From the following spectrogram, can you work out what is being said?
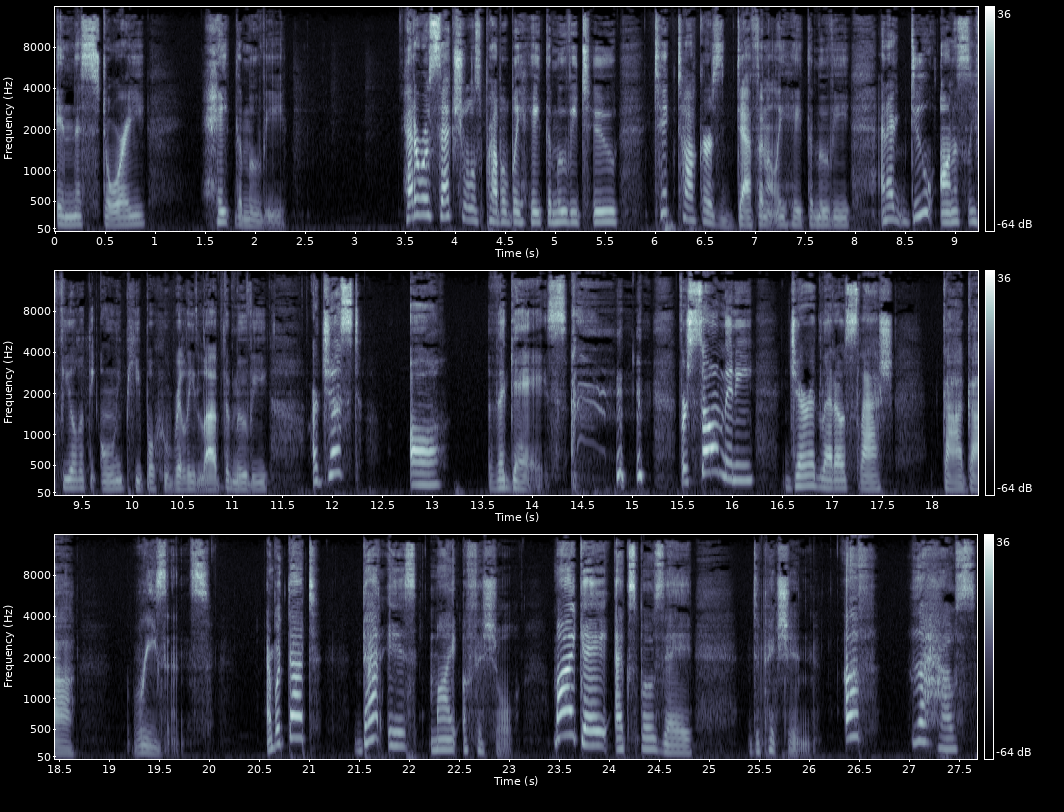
in this story hate the movie. Heterosexuals probably hate the movie too. TikTokers definitely hate the movie. And I do honestly feel that the only people who really love the movie are just all the gays. For so many Jared Leto slash Gaga reasons. And with that, that is my official, my gay expose depiction of the House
